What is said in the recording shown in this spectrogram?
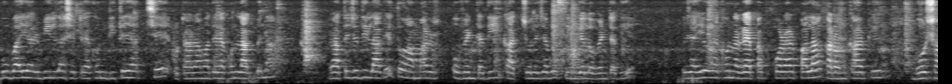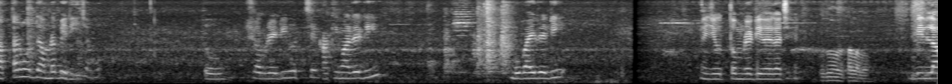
বুবাই আর বিল্লা সেটা এখন দিতে যাচ্ছে। ওটা আর আমাদের এখন লাগবে না। রাতে যদি লাগে তো আমার ওভেনটা দিয়েই কাজ চলে যাবে সিঙ্গেল ওভেনটা দিয়ে। তো যাই হোক, এখন র্যাপ আপ করার পালা, কারণ কালকে ভোর সাতটার মধ্যে আমরা বেরিয়ে যাব। তো সব রেডি হচ্ছে, কাকিমা রেডি বুবাই রেডি এই যে উত্তম রেডি হয়ে গেছে। পালালো বিল্লা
